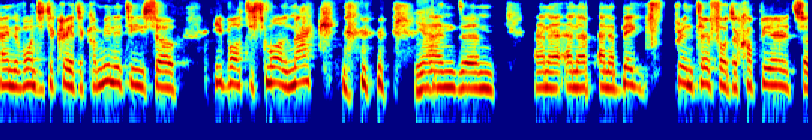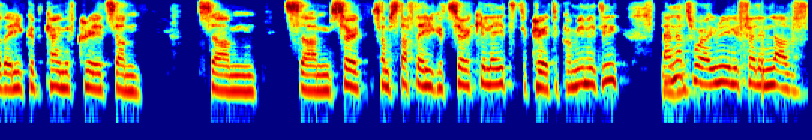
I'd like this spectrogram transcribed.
kind of wanted to create a community, so he bought a small Mac yeah. and um, and a, and a and a big printer photocopier so that he could kind of create some some some cir- some stuff that he could circulate to create a community, mm-hmm. and that's where I really fell in love.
